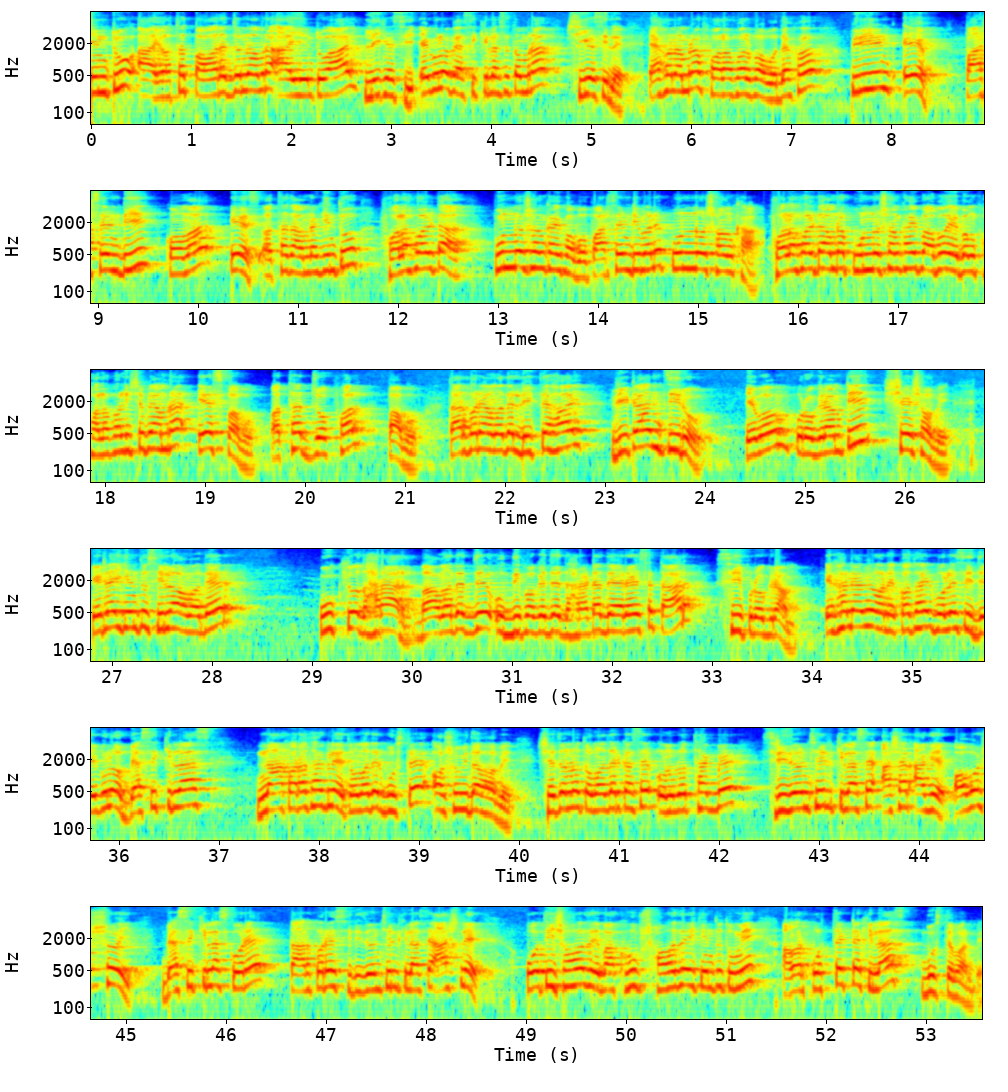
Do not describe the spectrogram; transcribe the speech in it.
ইন্টু আই অর্থাৎ পাওয়ারের জন্য আমরা আই ইন্টু আই লিখেছি। এগুলো বেসিক ক্লাসে তোমরা শিখেছিলে। এখন আমরা ফলাফল পাবো। দেখো print F percent D comma S. অর্থাৎ আমরা কিন্তু ফলাফলটা পূর্ণ সংখ্যায় পাবো। পার্সেন্ট ডি মানে পূর্ণ সংখ্যা। ফলাফলটা আমরা পূর্ণ সংখ্যায় পাবো এবং ফলাফল হিসেবে আমরা এস পাবো। অর্থাৎ যোগফল পাবো। তারপরে আমাদের লিখতে হয় রিটার্ন জিরো এবং প্রোগ্রামটি শেষ হবে। এটাই কিন্তু ছিল আমাদের উক্ত ধারার বা আমাদের যে উদ্দীপকের যে ধারাটা দেওয়া রয়েছে তার সি প্রোগ্রাম। এখানে আমি অনেক কথাই বলেছি যেগুলো বেসিক ক্লাস না করা থাকলে তোমাদের বুঝতে অসুবিধা হবে। সেজন্য তোমাদের কাছে অনুরোধ থাকবে, সৃজনশীল ক্লাসে আসার আগে অবশ্যই বেসিক ক্লাস করে তারপরে সৃজনশীল ক্লাসে আসলে অতি সহজে বা খুব সহজেই কিন্তু তুমি আমার প্রত্যেকটা ক্লাস বুঝতে পারবে।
